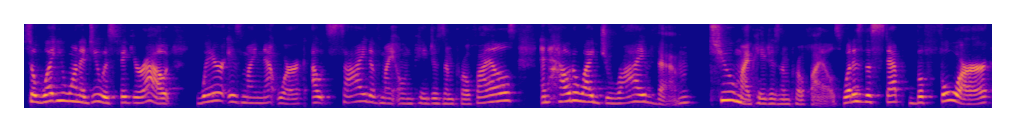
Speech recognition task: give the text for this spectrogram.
So, what you want to do is figure out where is my network outside of my own pages and profiles, and how do I drive them to my pages and profiles? What is the step before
